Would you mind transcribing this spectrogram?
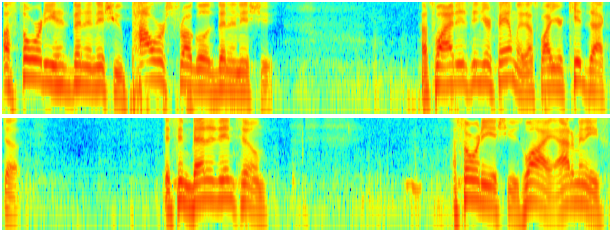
authority has been an issue, power struggle has been an issue. That's why it is in your family. That's why your kids act up. It's embedded into them. Authority issues. Why? Adam and Eve.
